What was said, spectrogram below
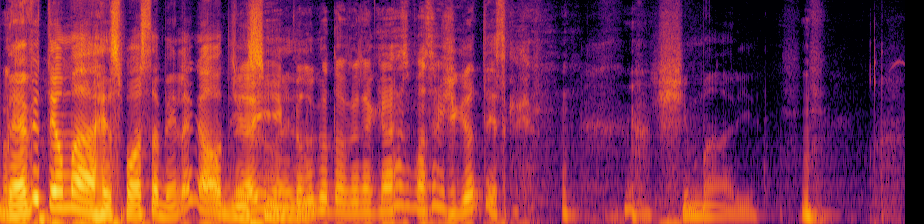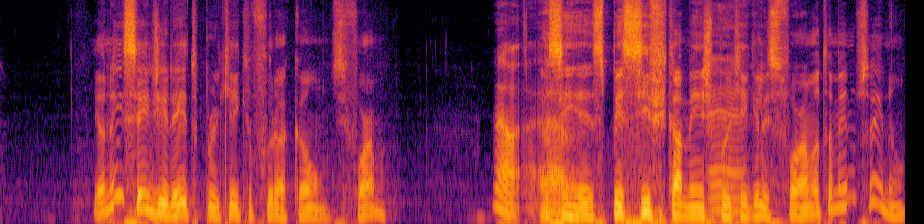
Deve ter uma resposta bem legal E disso. aí, mas- pelo que eu tô vendo aqui, a resposta é gigantesca. Ixi, Maria. Eu nem sei direito por que, que o furacão se forma. Não, Assim, especificamente por É. que, que eles formam, eu também não sei, não.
